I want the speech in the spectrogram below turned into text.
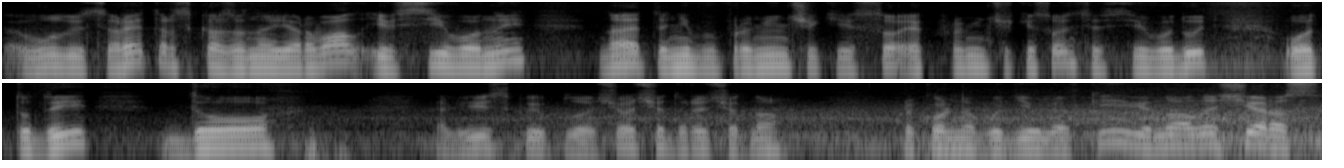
вулиця Рейтерська, за нею Ярвал, і всі вони, знаєте, ніби промінчики, як промінчики сонця, всі ведуть от туди до Львівської площі. От до речі, одна прикольна будівля в Києві. Ну, але ще раз,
